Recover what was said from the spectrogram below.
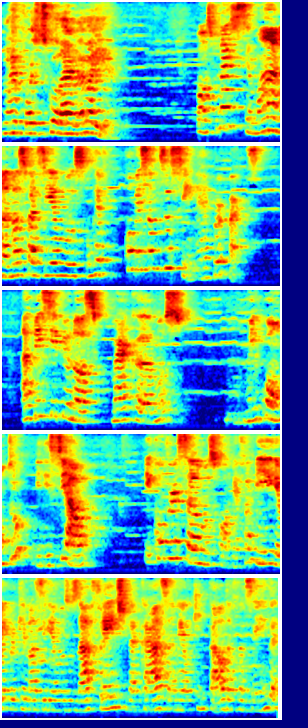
um reforço escolar, não é Maria? Bom, os finais de semana nós fazíamos um começamos assim, né, por partes. A princípio, nós marcamos um encontro inicial e conversamos com a minha família, porque nós iríamos usar a frente da casa, né, o quintal da fazenda.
